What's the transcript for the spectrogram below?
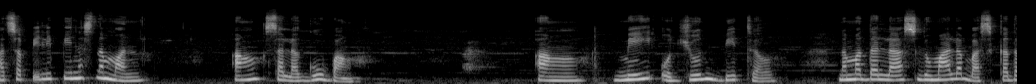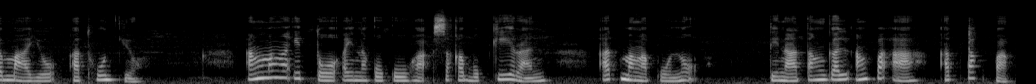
At sa Pilipinas naman, ang salagubang, ang May o June beetle na madalas lumalabas kada Mayo at Hunyo. Ang mga ito ay nakukuha sa kabukiran at mga puno. Tinatanggal ang paa at pakpak.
